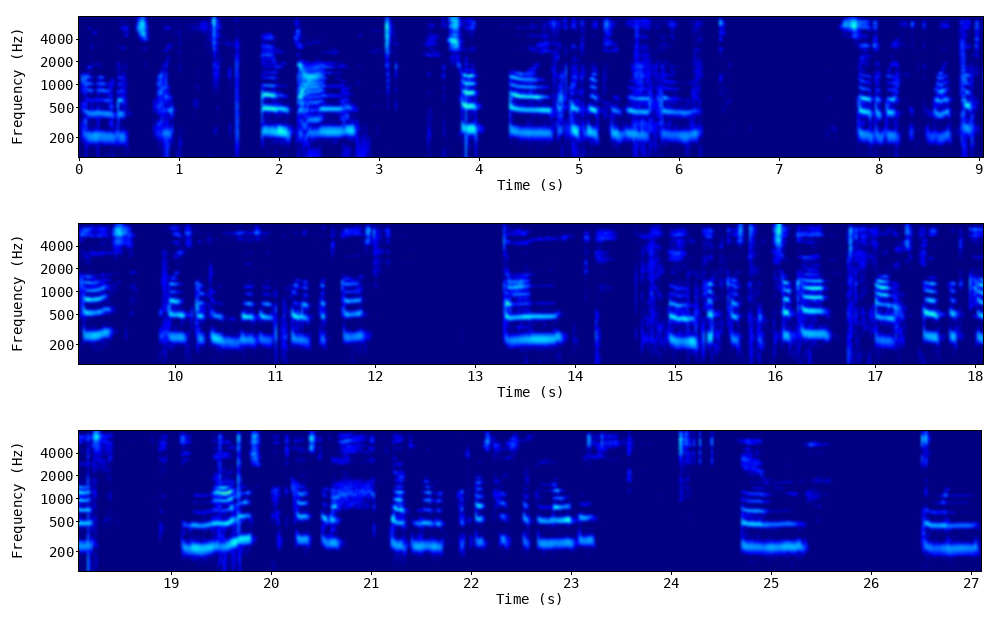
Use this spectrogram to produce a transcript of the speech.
einer oder zwei. Ähm, dann schaut bei der ultimative ähm, Zelda Breath of the Wild Podcast. Wobei ist auch ein sehr, sehr cooler Podcast. Dann ähm, Podcast für Zocker, Bale Brawl Podcast, Dynamos Podcast oder ja, Dynamos Podcast heißt der, glaube ich. Ähm, und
